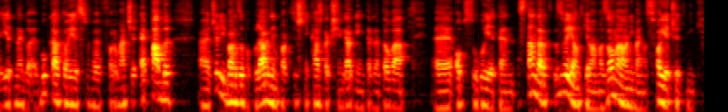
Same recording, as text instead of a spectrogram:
jednego e-booka, to jest w formacie EPUB, czyli bardzo popularnym. Praktycznie każda księgarnia internetowa e, obsługuje ten standard, z wyjątkiem Amazona, oni mają swoje czytniki.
